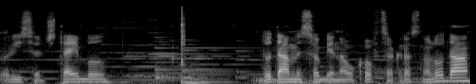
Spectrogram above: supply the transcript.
research table. Dodamy sobie naukowca krasnoluda,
